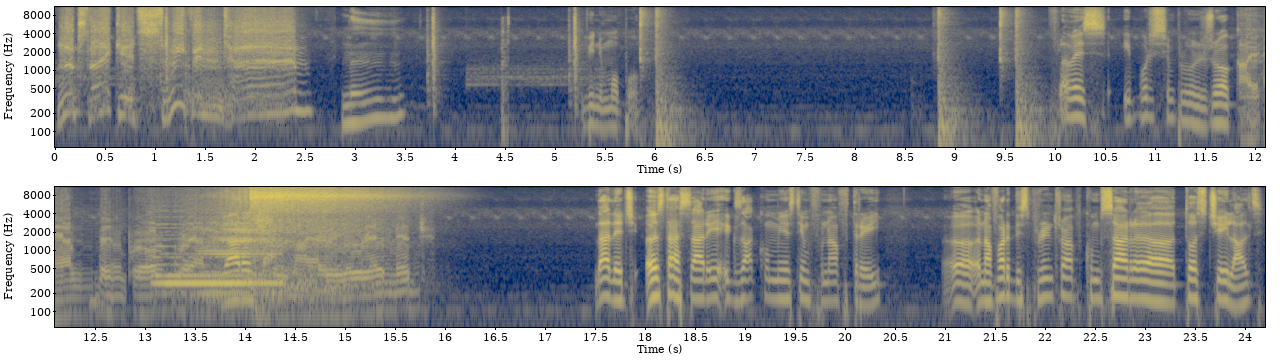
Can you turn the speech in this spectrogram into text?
Looks like it's sweeping time. Vine mopul. Flaves, e pur și simplu un joc. I have been programmed Iar așa. By image. Da, deci ăsta sare exact cum este în FNAF 3. Uh, în afară de Springtrap, cum sar uh, toți ceilalți.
